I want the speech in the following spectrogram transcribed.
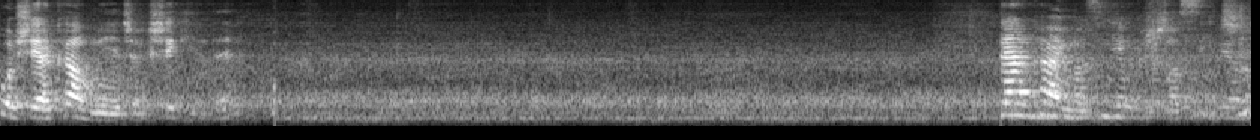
Boş yer kalmayacak şekilde. Krem kaymasın, yapışması için.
